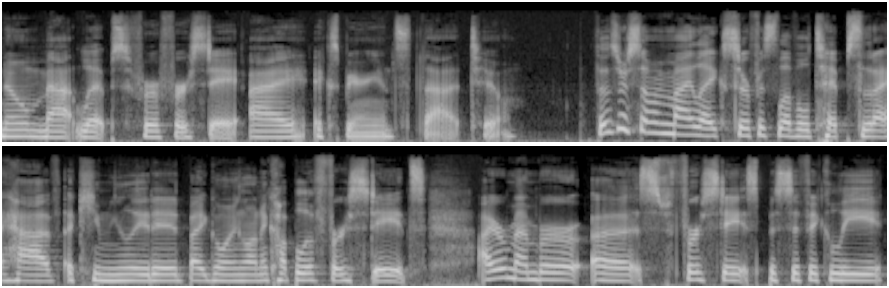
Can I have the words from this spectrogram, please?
no matte lips for a first date. I experienced that too those are some of my like surface level tips that I have accumulated by going on a couple of first dates. I remember a first date specifically,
